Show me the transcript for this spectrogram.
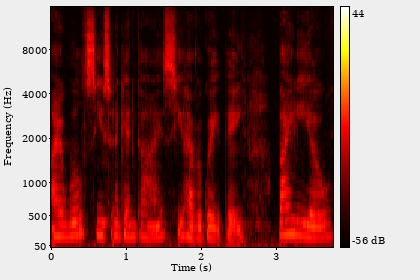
I will see you soon again guys. You have a great day. Bye leo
